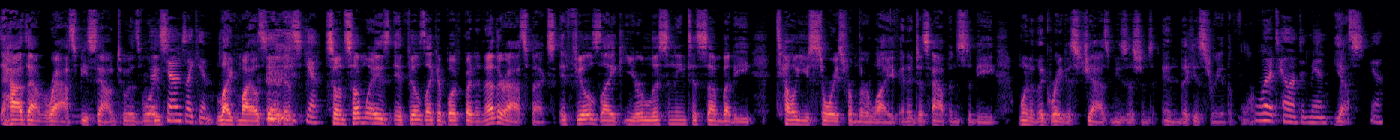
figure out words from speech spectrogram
has that raspy sound to his It voice, sounds like him. like Miles Davis. Yeah. So in some ways it feels like a book, but in other aspects, it feels like you're listening to somebody tell you stories from their life, and it just happens to be one of the greatest jazz musicians in the history of the form. What a talented man. Yes. Yeah.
